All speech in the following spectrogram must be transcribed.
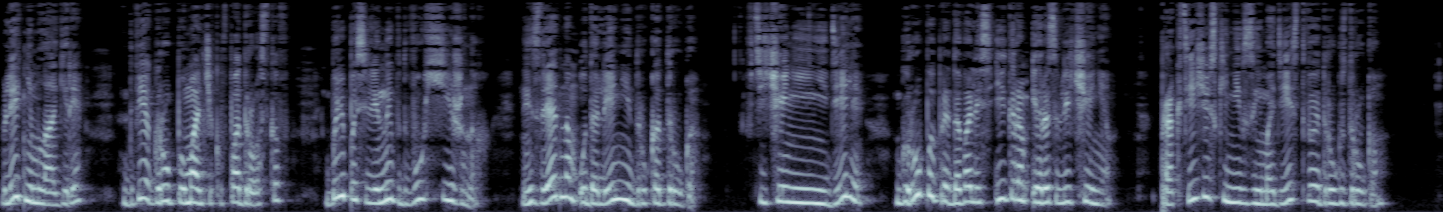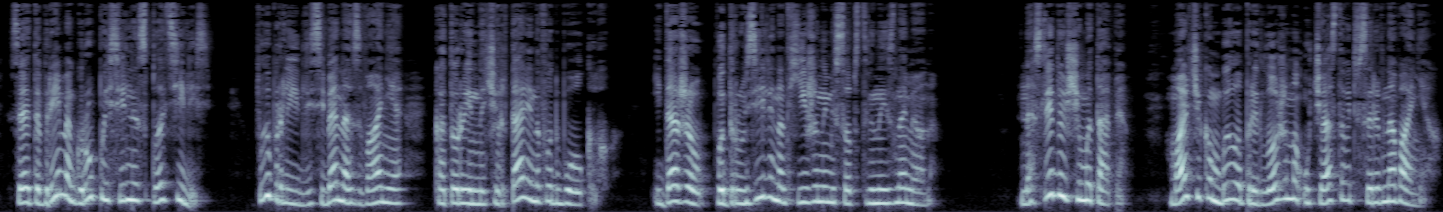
В летнем лагере две группы мальчиков-подростков были поселены в двух хижинах на изрядном удалении друг от друга. В течение недели группы предавались играм и развлечениям, практически не взаимодействуя друг с другом. За это время группы сильно сплотились, выбрали для себя названия, которые начертали на футболках, и даже водрузили над хижинами собственные знамена. На следующем этапе мальчикам было предложено участвовать в соревнованиях.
